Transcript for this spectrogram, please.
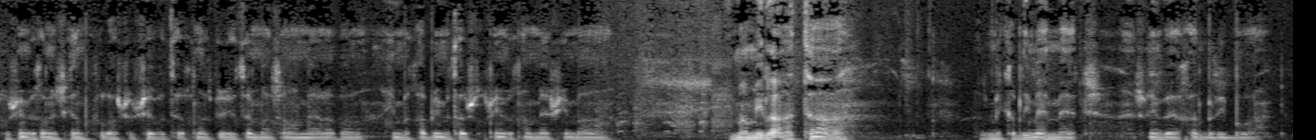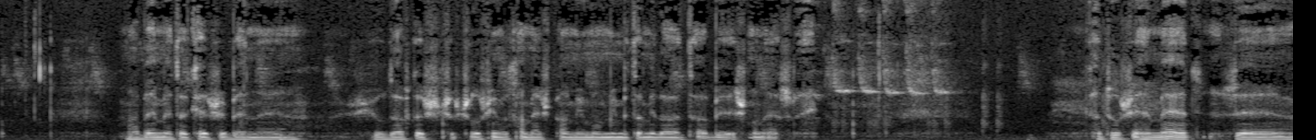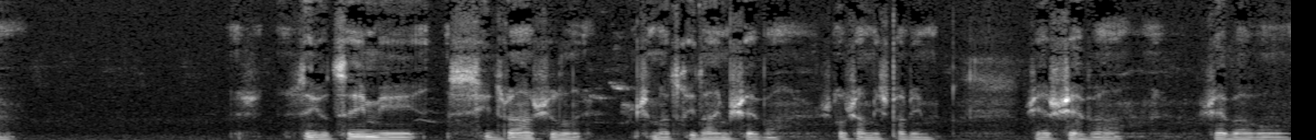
גם כפולה של שבע, תכף נסביר יותר מה זה אומר, אבל אם מחברים את ה-35 עם, ה... עם המילה אתה, אז מקבלים אמת, 21 בריבוע. מה באמת הקשר בין, אה, שהוא דווקא 35 פעמים אומרים את המילה אתה ב-18? כתוב שאמת זה זה יוצא מסדרה של, שמתחילה עם שבע, שלושה מספרים, שיש שבע, שבע הוא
